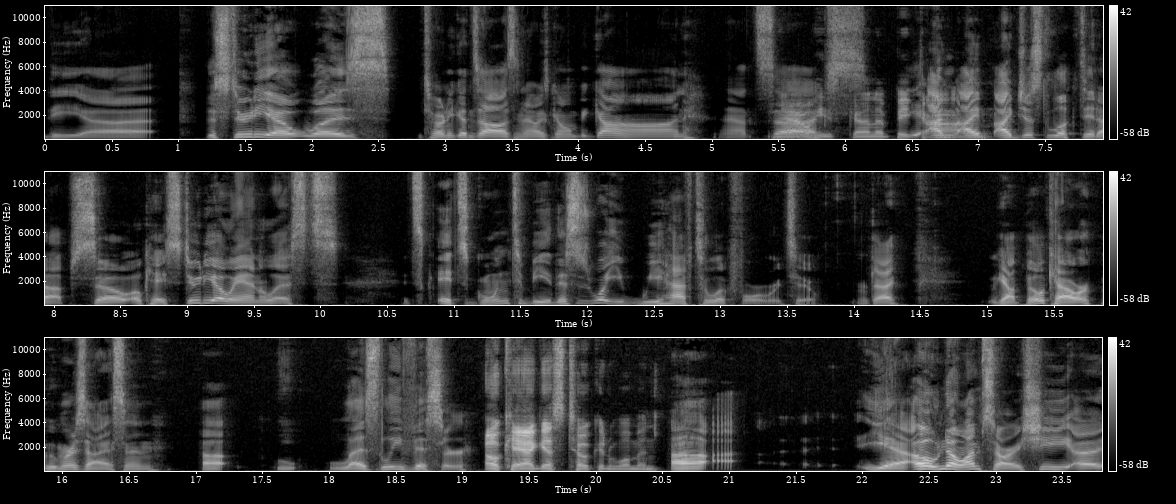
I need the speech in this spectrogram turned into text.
the uh the studio was Tony Gonzalez, and now he's gonna be gone. That's. Now he's gonna be Yeah, gone. I'm, I I just looked it up. So okay, studio analysts. It's it's going to be. This is what you, we have to look forward to. Okay, we got Bill Cowher, Boomer Esiason, uh, Lesley Visser. okay, I guess token woman. Uh, yeah. Oh no, I'm sorry. She uh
